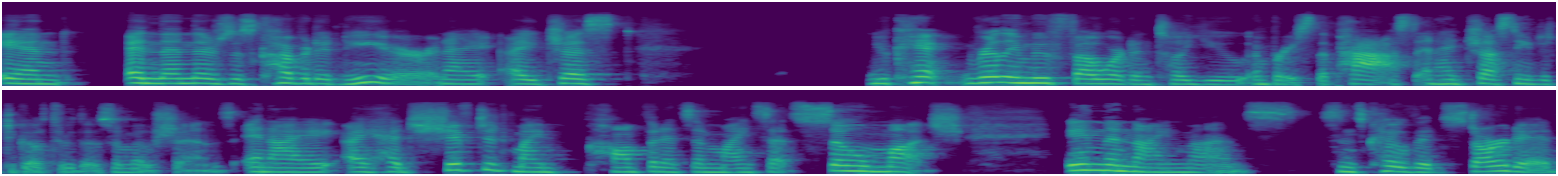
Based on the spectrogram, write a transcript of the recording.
and and then there's this coveted new year. And I I just you can't really move forward until you embrace the past and i just needed to go through those emotions and i i had shifted my confidence and mindset so much in the nine months since covid started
